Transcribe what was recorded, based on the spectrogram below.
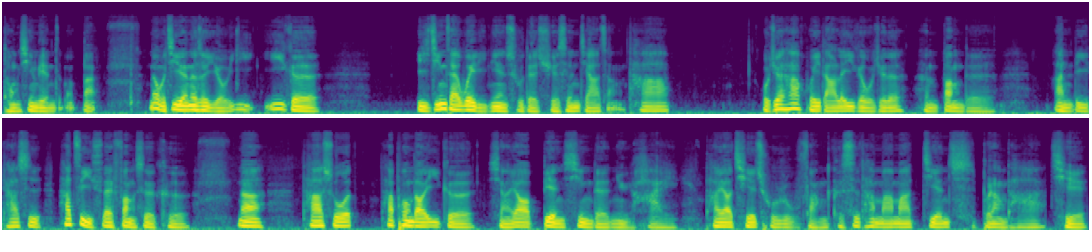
同性恋怎么办？那我记得那时候有一一个已经在卫里念书的学生家长，他。我觉得他回答了一个我觉得很棒的案例。他是他自己是在放射科，那他说他碰到一个想要变性的女孩，她要切除乳房，可是她妈妈坚持不让她切。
